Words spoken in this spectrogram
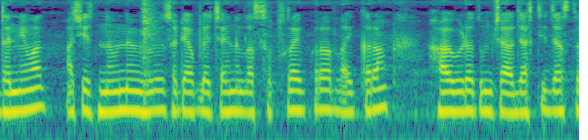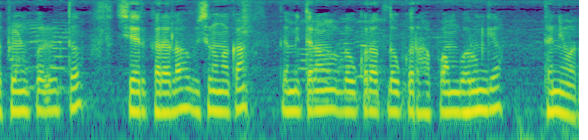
धन्यवाद. असेच नवनवीन व्हिडिओसाठी आपल्या चॅनलला सबस्क्राईब करा लाईक करा. हा व्हिडिओ तुमच्या जास्तीत जास्त फ्रेंडपर्यंत शेअर करायला विसरू नका. तर मित्रांनो लवकरात लवकर हा फॉर्म भरून घ्या. धन्यवाद.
